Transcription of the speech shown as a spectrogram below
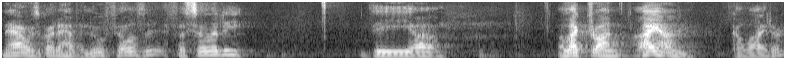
now is going to have a new facility. The uh, electron ion collider,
